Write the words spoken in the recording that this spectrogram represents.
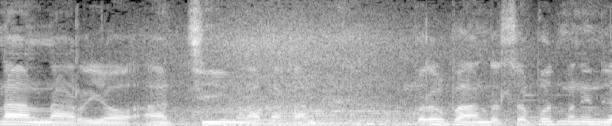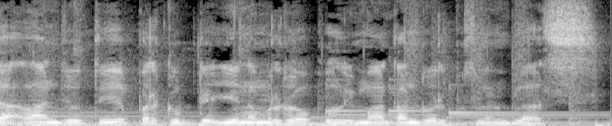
Nanario Aji mengatakan perubahan tersebut menindaklanjuti Pergub DIY nomor 25 tahun 2019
